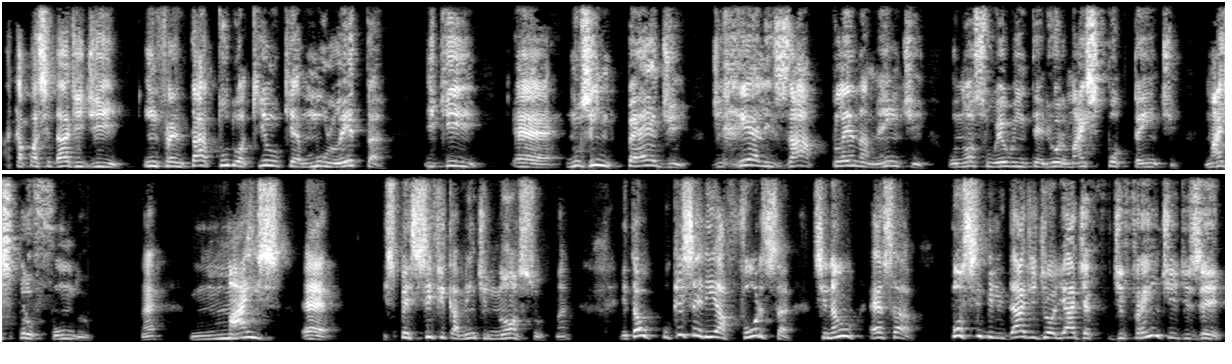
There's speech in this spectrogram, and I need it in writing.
a capacidade de enfrentar tudo aquilo que é muleta e que é, nos impede de realizar plenamente o nosso eu interior mais potente, mais profundo, né? mais é, especificamente nosso. Né? Então, o que seria a força se não essa possibilidade de olhar de, de, frente e dizer:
